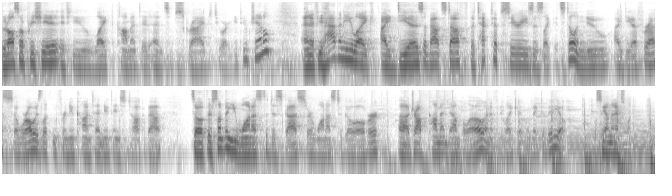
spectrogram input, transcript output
We would also appreciate it if you liked, commented, and subscribed to our YouTube channel. And if you have any like ideas about stuff, the Tech Tips series is like it's still a new idea for us, so we're always looking for new content, new things to talk about. So if there's something you want us to discuss or want us to go over, uh, drop a comment down below, and if we like it, we'll make a video. We'll see you on the next one.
